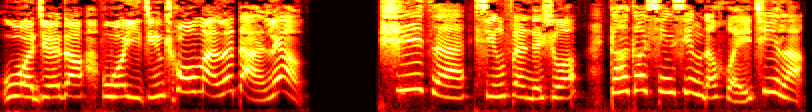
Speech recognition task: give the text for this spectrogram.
我觉得我已经充满了胆量，狮子兴奋地说，高高兴兴的回去了。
